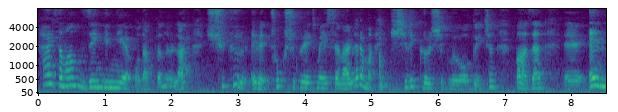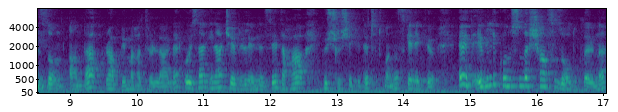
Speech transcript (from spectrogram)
Her zaman zenginliğe odaklanırlar. Şükür, evet çok şükür etmeyi severler ama kişilik karışıklığı olduğu için bazen e, en son anda Rabbimi hatırlarlar. O yüzden inanç evrelerinizi daha güçlü şekilde tutmanız gerekiyor. Evet evlilik konusunda şanssız olduklarını,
